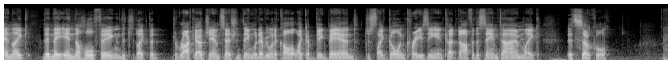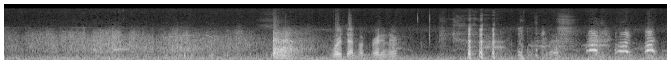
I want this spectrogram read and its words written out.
And like then they end the whole thing, the, like the, the rock out jam session thing, whatever you want to call it, like a big band, just like going crazy and cutting off at the same time. Like it's so cool. Where's that hook? Right in there.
